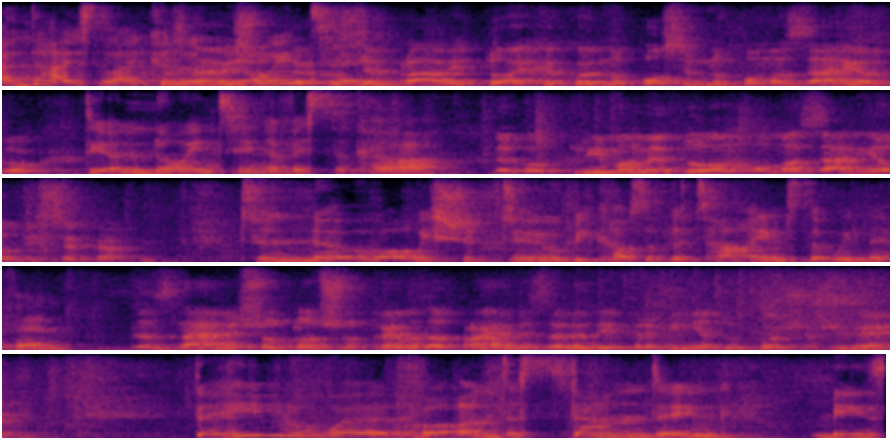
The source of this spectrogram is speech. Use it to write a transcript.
And that is like Да an знаеме што треба да се anointing. прави. Тоа е како едно посебно помазание од Бог. The anointing of Issachar Да го примаме тоа помазание од Исака. to know what we should do because of the times that we live in. Да знаеме што точно треба да правиме заради времињето во кое што живееме. The Hebrew word for understanding means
